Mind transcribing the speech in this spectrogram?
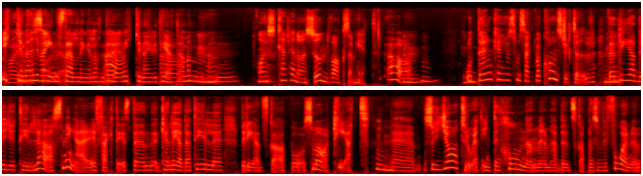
icke-naiva inställning eller sånt där. Ja. En icke-naivitet. Ja. Ja. men, Mm. ja. Mm. Och en, kanske ändå en sund vaksamhet. Ja. Mm. Mm. Och den kan ju som sagt vara konstruktiv. Den leder ju till lösningar faktiskt. Den kan leda till eh, beredskap och smarthet. Eh, Så jag tror att intentionen med de här budskapen som vi får nu,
